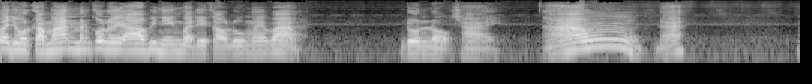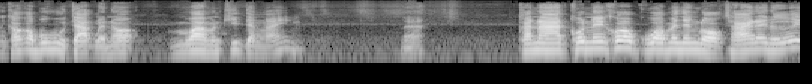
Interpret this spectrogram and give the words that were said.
ประโยชน์กับมัน มันก็เลยเอาพี่หนิงบัดนี้เขารู้ไหมว่า โดนหลอกใช้เอานะเขาก็บูฮูจักเลยเนาะว่ามันคิดยังไง นะ ขนาดคนในครอบครัวมันยังหลอกใช้ได้เลย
